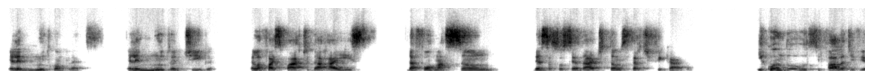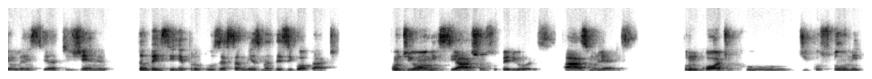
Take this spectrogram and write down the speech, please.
ela é muito complexa, ela é muito antiga, ela faz parte da raiz da formação dessa sociedade tão estratificada. E quando se fala de violência de gênero, também se reproduz essa mesma desigualdade onde homens se acham superiores às mulheres, por um código de costume,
